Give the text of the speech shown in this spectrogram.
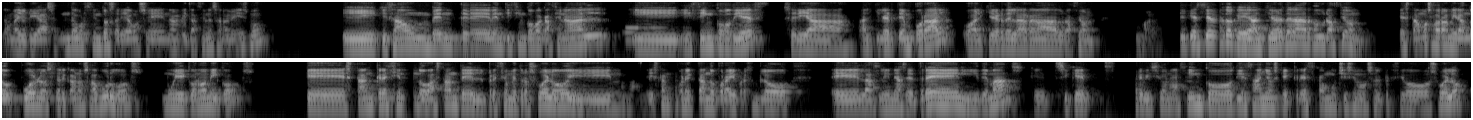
la mayoría, 70% estaríamos en habitaciones ahora mismo. Y quizá un 20-25 vacacional y, y 5 o 10 sería alquiler temporal o alquiler de larga duración. vale. Sí que es cierto que alquiler de larga duración, estamos ahora mirando pueblos cercanos a Burgos, muy económicos, que están creciendo bastante el precio metro suelo y, y están conectando por ahí, por ejemplo, eh, las líneas de tren y demás, que sí que previsión a 5 o 10 años que crezca muchísimo el precio suelo.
